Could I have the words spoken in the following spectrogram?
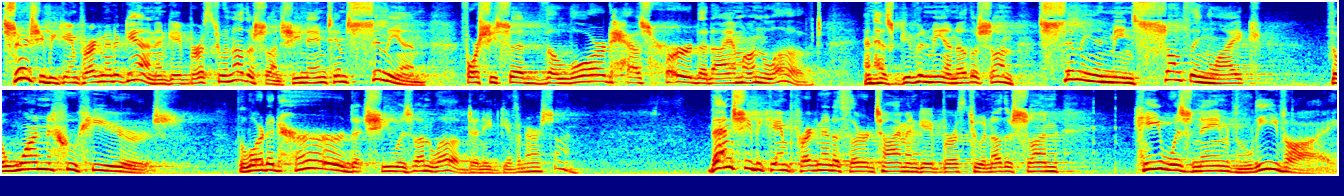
Soon she became pregnant again and gave birth to another son. She named him Simeon, for she said, The Lord has heard that I am unloved and has given me another son. Simeon means something like, the one who hears. The Lord had heard that she was unloved and he'd given her a son. Then she became pregnant a third time and gave birth to another son. He was named Levi,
